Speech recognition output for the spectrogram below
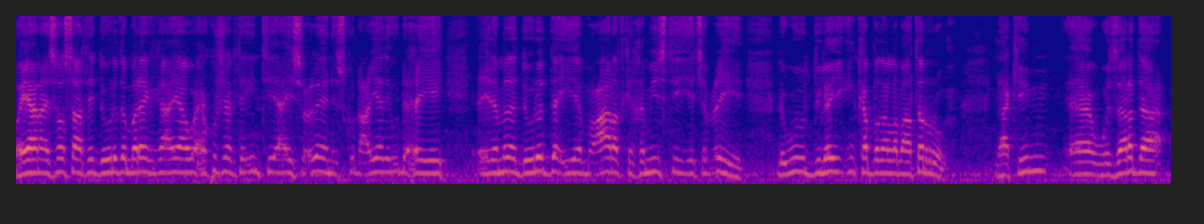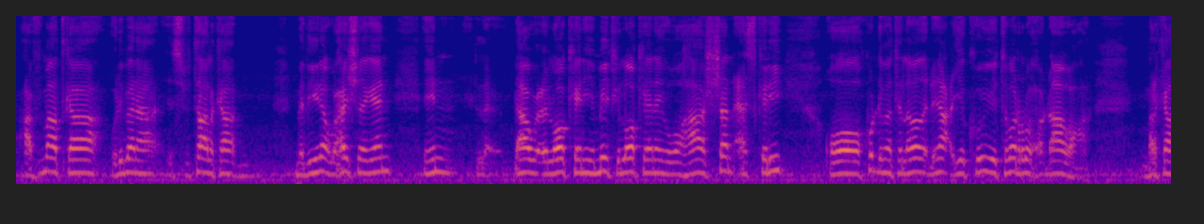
bayaan ay soo saartay dowladda maraykanka ayaa waxay ku sheegtay intii ay socdeen isku dhacyadii u dhexeeyey ciidamada dowladda iyo mucaaradka khamiistii iyo jabcihii lagu dilay in ka badan labaatan ruux laakiin wasaaradda caafimaadka welibana isbitaalka madiina waxay sheegeen in dhaawacii loo keenay meydkii loo keenay uu ahaa shan askari oo ku dhimatay labada dhinac iyo koo iyo toban ruux oo dhaawaca marka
